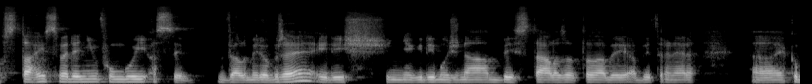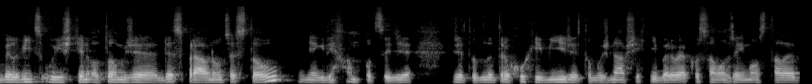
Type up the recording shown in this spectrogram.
Vztahy s vedením fungují asi velmi dobře, i když někdy možná by stálo za to, aby, aby trenér jako byl víc ujištěn o tom, že jde správnou cestou. Někdy mám pocit, že, že tohle trochu chybí, že to možná všichni berou jako samozřejmost, ale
